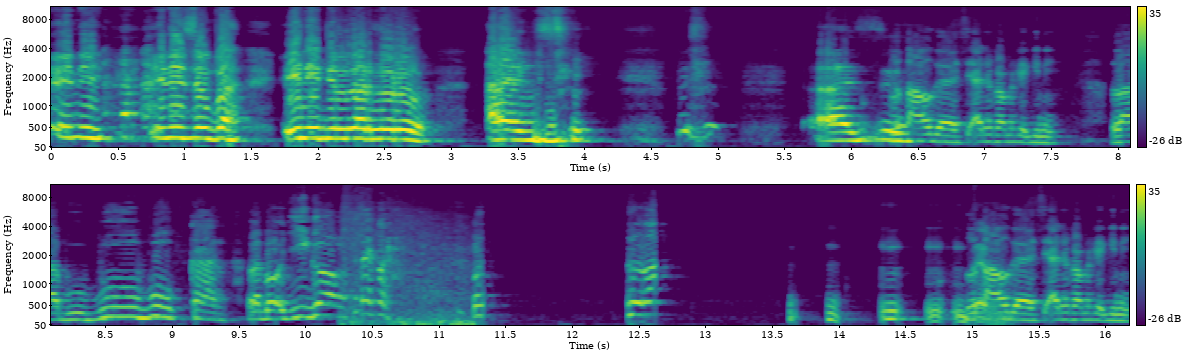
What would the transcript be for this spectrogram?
Ini Ini sumpah Ini di luar Nurul. Anjir. Asu. Lo tau gak sih ada komen kayak gini? Labu bu bukan, labu jigong. Eh, kok- Lo tau gak sih ada komen kayak gini?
